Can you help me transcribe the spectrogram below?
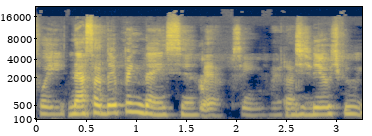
foi nessa dependência é, sim, verdade. de Deus que,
